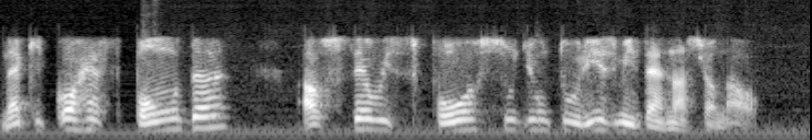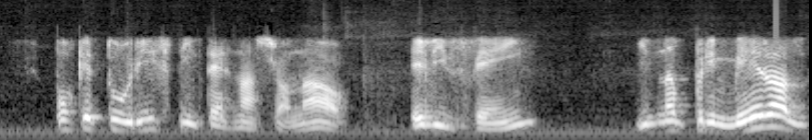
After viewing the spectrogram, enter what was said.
né, que corresponda ao seu esforço de um turismo internacional. Porque turista internacional, ele vem e na primeira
